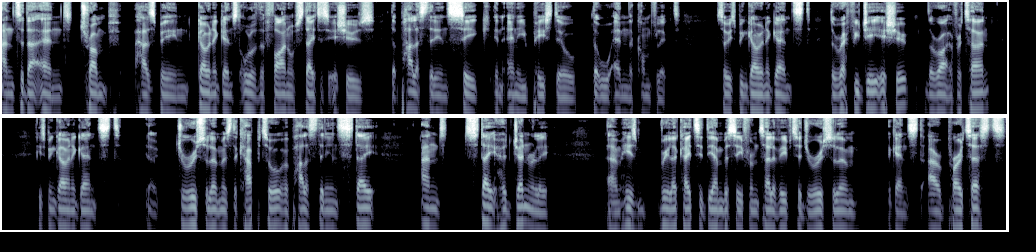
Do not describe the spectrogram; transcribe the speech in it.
And to that end, Trump has been going against all of the final status issues that Palestinians seek in any peace deal that will end the conflict. So he's been going against the refugee issue, the right of return. He's been going against you know, Jerusalem as the capital of a Palestinian state and statehood generally. Um, he's relocated the embassy from Tel Aviv to Jerusalem against Arab protests.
